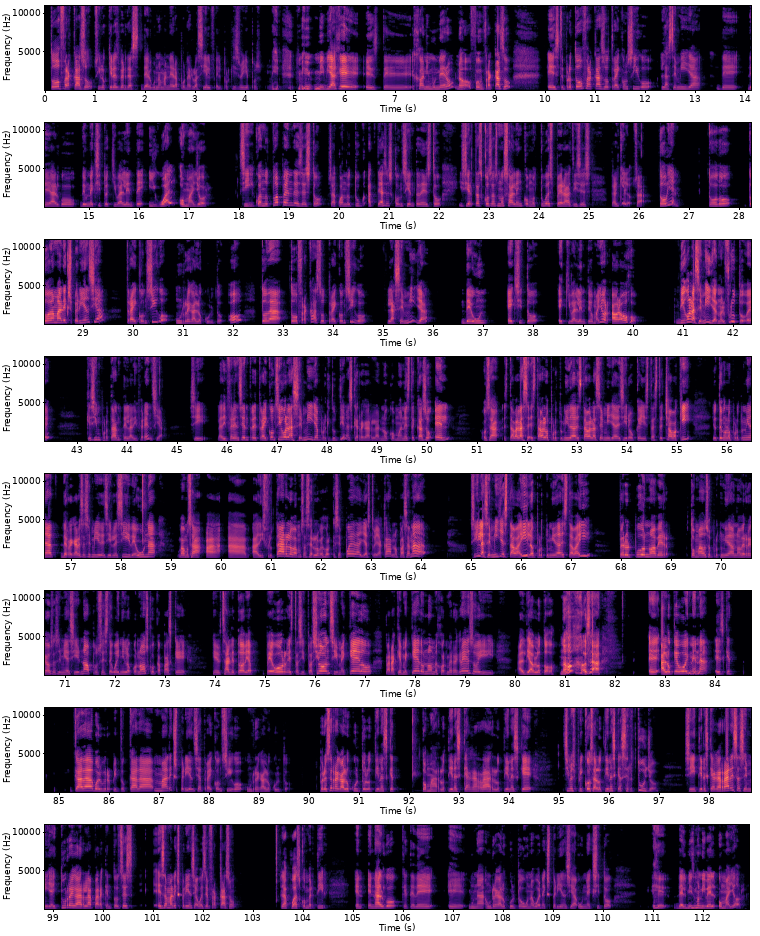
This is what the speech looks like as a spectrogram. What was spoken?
Todo fracaso, si lo quieres ver de, de alguna manera, ponerlo así, el, el porque dices, oye, pues mi, mi, mi viaje este, honeymoonero, ¿no? Fue un fracaso este, pero todo fracaso trae consigo la semilla de, de algo, de un éxito equivalente igual o mayor. Sí, cuando tú aprendes esto, o sea, cuando tú te haces consciente de esto y ciertas cosas no salen como tú esperas, dices, tranquilo, o sea, todo bien. Todo, toda mala experiencia trae consigo un regalo oculto. O toda, todo fracaso trae consigo la semilla de un éxito equivalente o mayor. Ahora, ojo, digo la semilla, no el fruto, ¿eh? Que es importante la diferencia, ¿sí? La diferencia entre trae consigo la semilla porque tú tienes que regarla, ¿no? Como en este caso él, o sea, estaba la, estaba la oportunidad, estaba la semilla de decir, ok, está este chavo aquí, yo tengo la oportunidad de regar esa semilla y decirle, sí, de una, vamos a, a, a, disfrutarlo, vamos a hacer lo mejor que se pueda, ya estoy acá, no pasa nada. Sí, la semilla estaba ahí, la oportunidad estaba ahí, pero él pudo no haber tomado esa oportunidad o no haber regado esa semilla y decir, no, pues este güey ni lo conozco, capaz que que sale todavía peor esta situación, si me quedo, ¿para qué me quedo? No, mejor me regreso y al diablo todo, ¿no? O sea, eh, a lo que voy, nena, es que cada, vuelvo y repito, cada mala experiencia trae consigo un regalo oculto. Pero ese regalo oculto lo tienes que tomar, lo tienes que agarrar, lo tienes que, si me explico, o sea, lo tienes que hacer tuyo. Sí, tienes que agarrar esa semilla y tú regarla para que entonces esa mala experiencia o ese fracaso la puedas convertir en, en algo que te dé eh, una, un regalo oculto, una buena experiencia, un éxito eh, del mismo nivel o mayor.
